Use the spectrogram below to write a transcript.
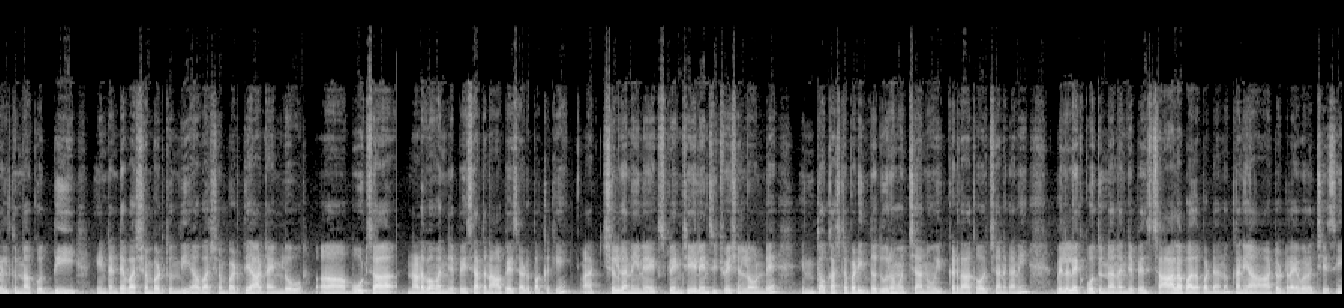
వెళ్తున్న కొద్దీ ఏంటంటే వర్షం పడుతుంది. ఆ వర్షం పడితే ఆ టైంలో బోట్స్ నడవమని చెప్పేసి అతను ఆపేశాడు పక్కకి. యాక్చువల్గా నేను ఎక్స్ప్లెయిన్ చేయలేని సిచ్యువేషన్లో ఉండే. ఎంతో కష్టపడి ఇంత దూరం వచ్చాను ఇక్కడ దాకా వచ్చాను కానీ వెళ్ళలేకపోతున్నానని చెప్పేసి చాలా బాధపడ్డాను. కానీ ఆ ఆటో డ్రైవర్ వచ్చేసి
